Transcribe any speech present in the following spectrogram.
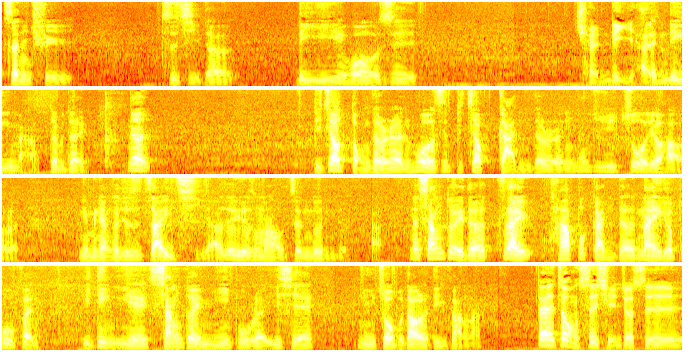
争取自己的利益或者是权利，权利嘛，对不对？那。比较懂的人，或者是比较敢的人，那就去做就好了。你们两个就是在一起啊，这有什么好争论的啊？那相对的，在他不敢的那一个部分，一定也相对弥补了一些你做不到的地方啊。但是这种事情，就是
